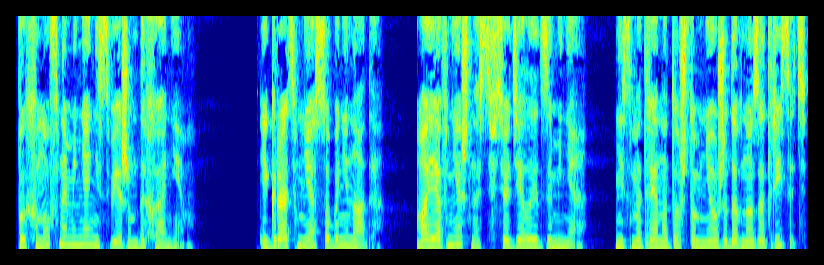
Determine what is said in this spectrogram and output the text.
пыхнув на меня несвежим дыханием. Играть мне особо не надо. Моя внешность все делает за меня. Несмотря на то, что мне уже давно за тридцать,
